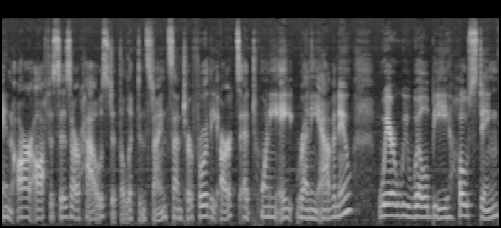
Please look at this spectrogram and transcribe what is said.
and our offices are housed at the Lichtenstein Center for the Arts at 28 Renne Avenue, where we will be hosting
